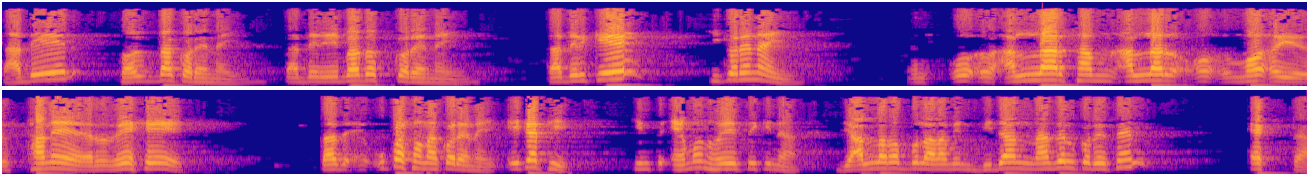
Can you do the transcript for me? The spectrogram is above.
তাদের সজদা করে নাই, তাদের ইবাদত করে নাই। তাদেরকে কি করে নাই? আল্লাহর আল্লাহর স্থানে রেখে তাদের উপাসনা করে নাই। এটা ঠিক, কিন্তু এমন হয়েছে কিনা যে আল্লাহ রব্বুল আলমিন বিধান নাজেল করেছেন একটা,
